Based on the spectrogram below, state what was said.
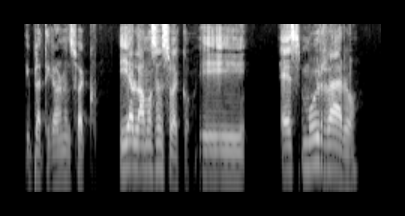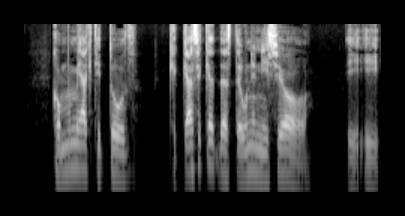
Y platicaron en sueco. y hablamos en sueco. Y es muy raro como mi actitud, que casi que desde un inicio, y, y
